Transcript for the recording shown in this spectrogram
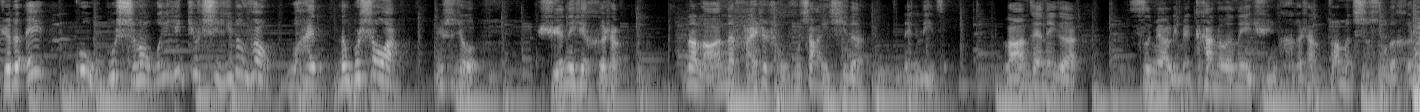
觉得哎，过午不食嘛，我一天就吃一顿饭，我还能不瘦啊？于是就学那些和尚。那老安呢，还是重复上一期的那个例子。老安在那个寺庙里面看到的那群和尚，专门吃素的和尚，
